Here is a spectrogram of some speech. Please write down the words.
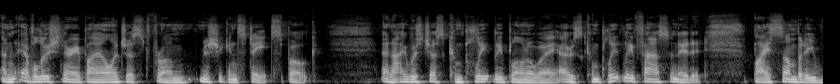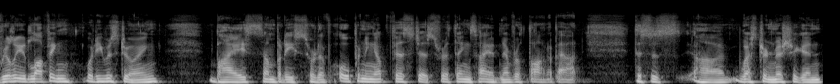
an evolutionary biologist from Michigan State spoke. And I was just completely blown away. I was completely fascinated by somebody really loving what he was doing, by somebody sort of opening up vistas for things I had never thought about. This is uh, Western Michigan,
